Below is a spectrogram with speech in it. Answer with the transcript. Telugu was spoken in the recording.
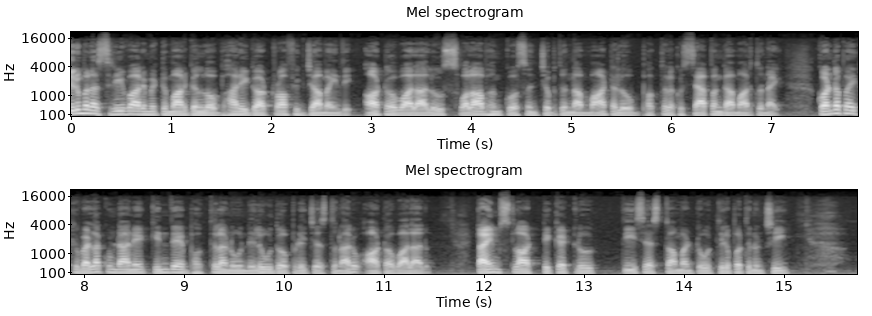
తిరుమల శ్రీవారిమెట్టు మార్గంలో భారీగా ట్రాఫిక్ జామ్ అయింది ఆటో వాలాలు స్వలాభం కోసం చెబుతున్న మాటలు భక్తులకు శాపంగా మారుతున్నాయి. కొండపైకి వెళ్ళకుండానే కిందే భక్తులను నిలువు దోపిడీ చేస్తున్నారు ఆటో వాలాలు. టైం స్లాట్ టికెట్లు తీసేస్తామంటూ తిరుపతి నుంచి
